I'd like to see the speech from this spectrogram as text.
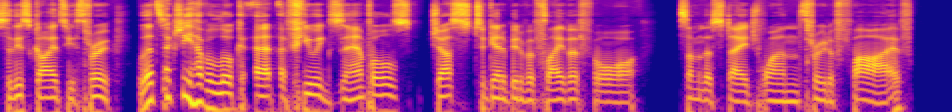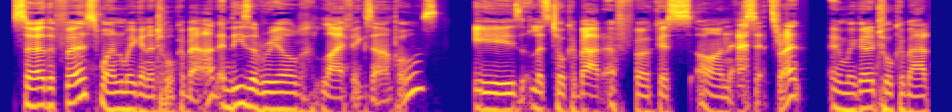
So this guides you through. Let's actually have a look at a few examples just to get a bit of a flavor for some of the stage one through to five. So the first one we're going to talk about, and these are real life examples, is let's talk about a focus on assets, right? And we're going to talk about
